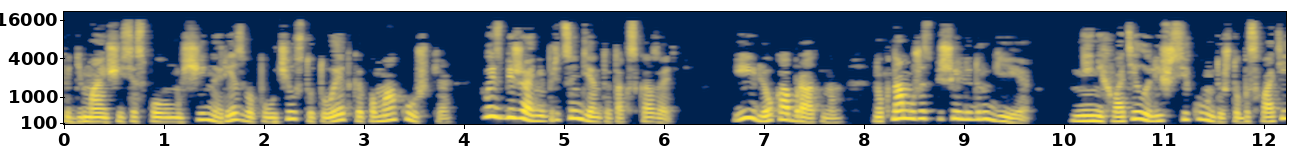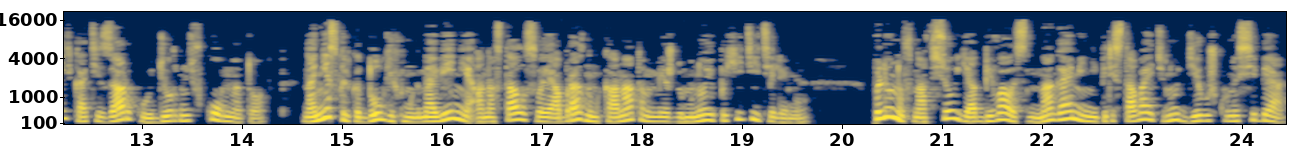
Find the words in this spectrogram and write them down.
Поднимающийся с пола мужчина резво получил статуэткой по макушке, во избежание прецедента, так сказать, и лег обратно, но к нам уже спешили другие. Мне не хватило лишь секунды, чтобы схватить Кати за руку и дернуть в комнату. На несколько долгих мгновений она стала своеобразным канатом между мной и похитителями. Плюнув на все, я отбивалась ногами, не переставая тянуть девушку на себя.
